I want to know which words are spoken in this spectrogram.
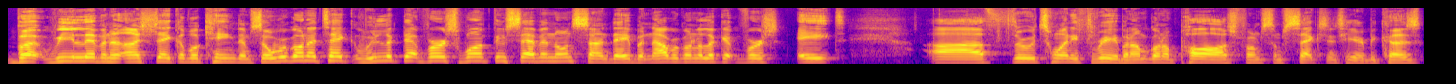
but we live in an unshakable kingdom. So we're going to take, we looked at verse 1 through 7 on Sunday, but now we're going to look at verse 8 uh, through 23, but I'm going to pause from some sections here because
